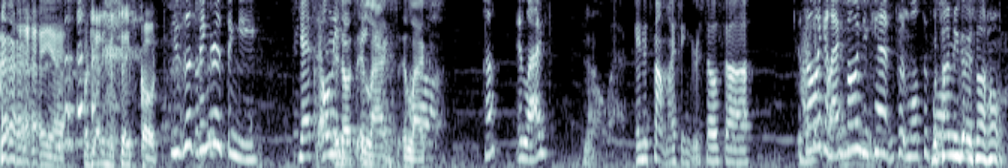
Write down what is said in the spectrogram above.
yeah. Forgetting the safe code. Good. Use the finger thingy. yeah, it's only It, his does, it lags. It lags. Huh? It lags. And it's not my finger. So if uh, It's not like an iPhone. You can't put multiple. What time are you guys not home?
